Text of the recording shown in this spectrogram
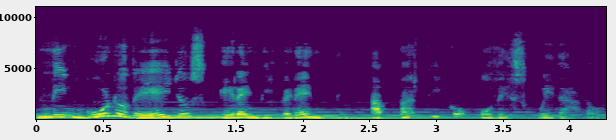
Ninguno de ellos era indiferente, apático o descuidado.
